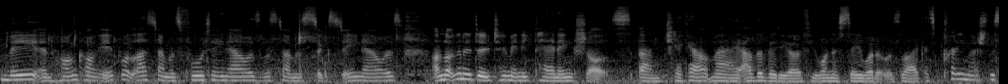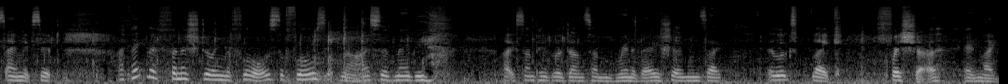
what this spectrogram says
Me in Hong Kong airport last time was 14 hours, this time is 16 hours. I'm not going to do too many panning shots. Um, check out my other video if you want to see what it was like. It's pretty much the same except I think they've finished doing the floors. The floors look nice. They've maybe like some people have done some renovations like it looks like fresher and like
